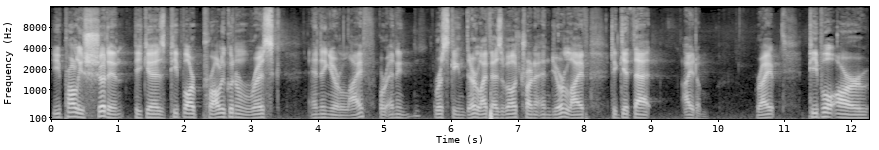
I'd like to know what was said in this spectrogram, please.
you probably shouldn't because people are probably going to risk ending your life or ending risking their life as well trying to end your life to get that item. Right? People are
